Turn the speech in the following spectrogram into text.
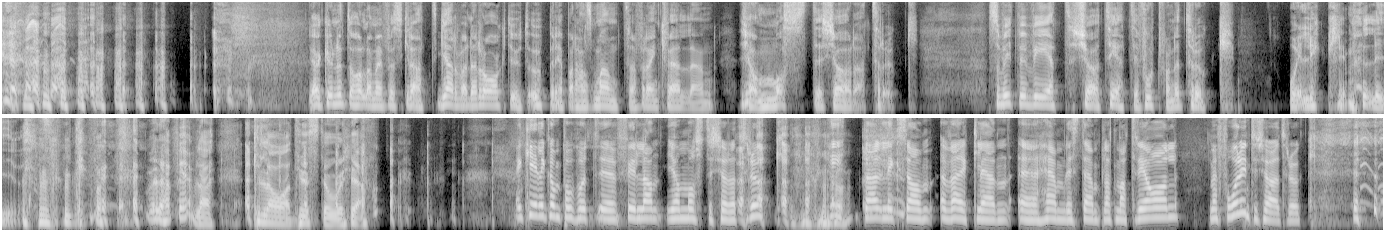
jag kunde inte hålla mig för skratt, garvade rakt ut och upprepade hans mantra för den kvällen. Jag måste köra truck. Så vitt vi vet kör TT fortfarande truck och är lycklig med livet. Vad är det här för jävla glad historia? En kille kom på på ett, eh, fyllan, jag måste köra truck. Hittar liksom verkligen eh, hemligstämplat material. Men får inte köra truck.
